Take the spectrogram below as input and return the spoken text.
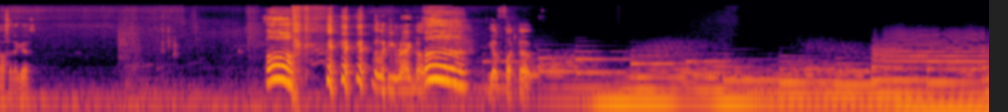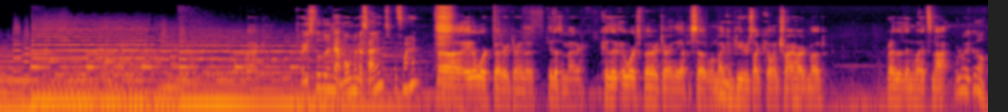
Offset, I guess. Oh! the way he ragged on. Oh! He got fucked up. Back. Are you still doing that moment of silence beforehand? Uh, it'll work better during the. It doesn't matter because it, it works better during the episode when my computer's like going try hard mode, rather than when it's not. Where do I go?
